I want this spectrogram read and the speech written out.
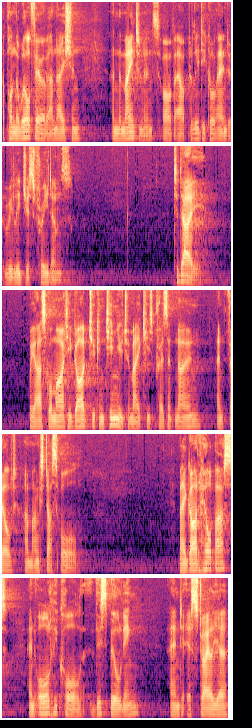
upon the welfare of our nation, and the maintenance of our political and religious freedoms. Today, we ask Almighty God to continue to make His presence known and felt amongst us all. May God help us and all who call this building and Australia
